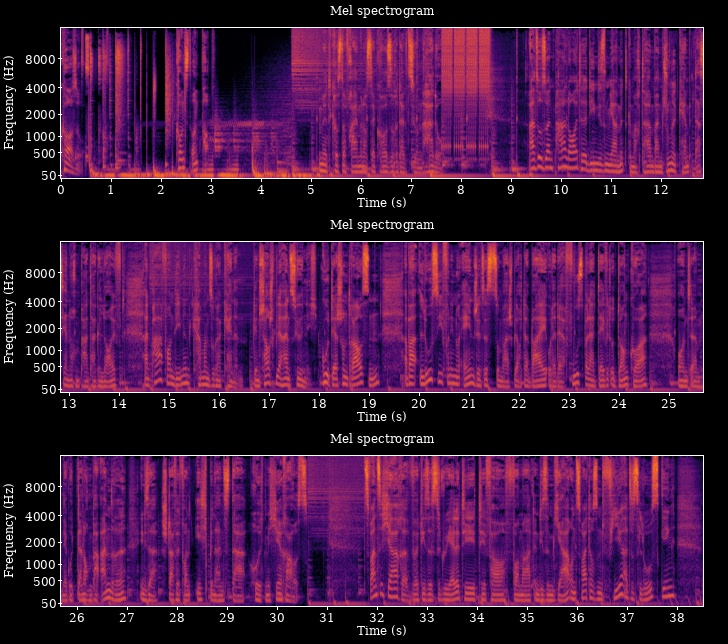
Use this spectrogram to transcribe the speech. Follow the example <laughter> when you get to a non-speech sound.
Corso. Kunst und Pop. Mit Christoph Reimann aus der Corso-Redaktion. Hallo. Also so ein paar Leute, die in diesem Jahr mitgemacht haben beim Dschungelcamp, das ja noch ein paar Tage läuft. Ein paar von denen kann man sogar kennen. Den Schauspieler Heinz Hönig. Gut, der ist schon draußen. Aber Lucy von den New Angels ist zum Beispiel auch dabei oder der Fußballer David Odonkor. Und ähm, ja gut, dann noch ein paar andere in dieser Staffel von Ich bin ein Star, holt mich hier raus. 20 Jahre wird dieses Reality-TV-Format in diesem Jahr und 2004, als es losging,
